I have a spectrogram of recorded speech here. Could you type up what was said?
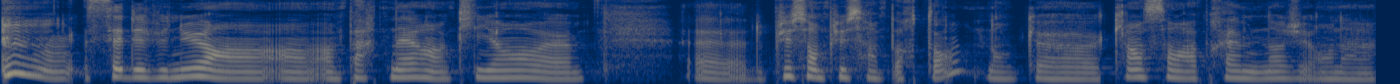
c'est devenu un, un, un, partenaire, un client euh, de plus en plus important. Donc, euh, 15 ans après, maintenant, on a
